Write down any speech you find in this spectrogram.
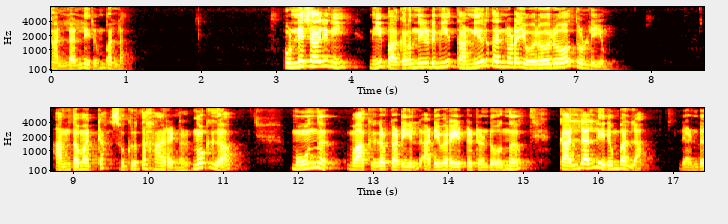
കല്ലല്ലിരുമ്പല്ല. പുണ്യശാലിനി നീ പകർന്നിടുമീ തണ്ണീർ തന്നോടെ ഓരോരോ തുള്ളിയും. അന്തമറ്റ സുഹൃതഹാരങ്ങൾ. നോക്കുക. മൂന്ന് വാക്കുകൾക്കടിയിൽ അടിവരയിട്ടിട്ടുണ്ട്. ഒന്ന് കല്ലല്ലിരുമ്പല്ല. രണ്ട്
